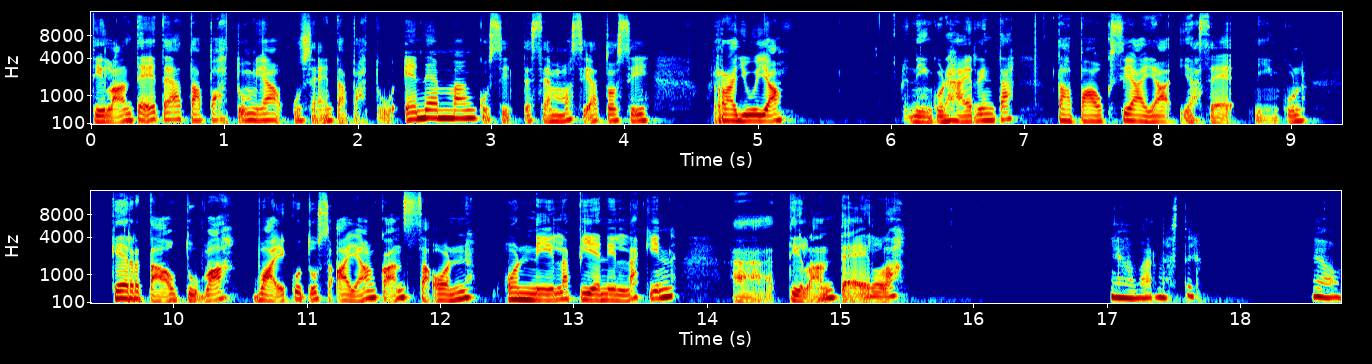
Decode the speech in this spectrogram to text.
tilanteita ja tapahtumia usein tapahtuu enemmän kuin sitten semmoisia tosi rajuja niin kuin häirintätapauksia ja, ja se niin kuin kertautuva vaikutus ajan kanssa on, on niillä pienilläkin ää, tilanteilla. Ihan varmasti. Joo.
